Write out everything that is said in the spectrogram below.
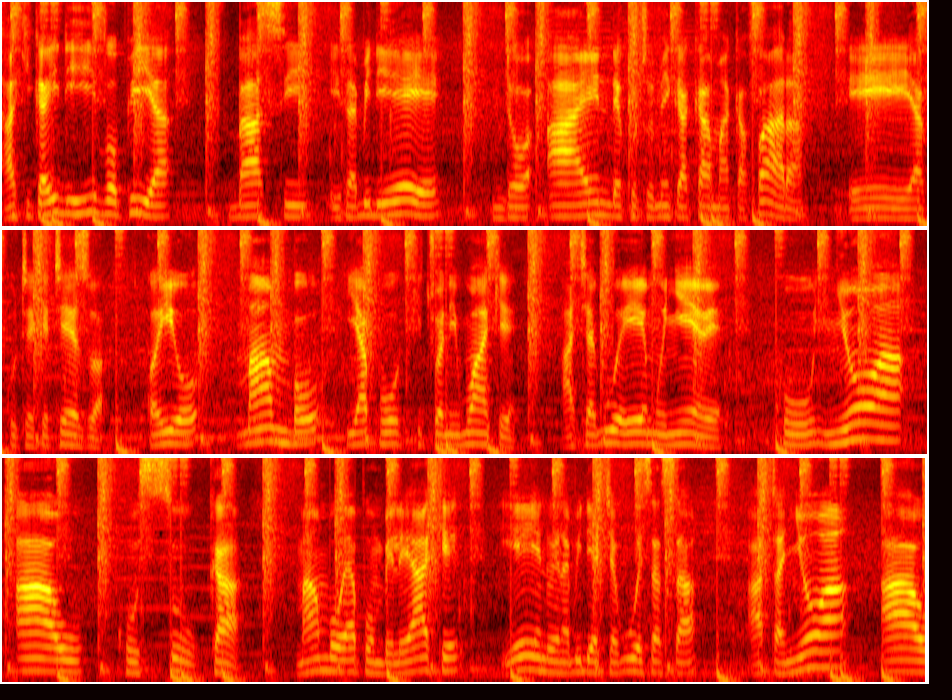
akikaidi hivyo pia basi itabidi yeye ndo aende kutumika kama kafara e, ya kuteketezwa. Kwa hiyo mambo yapo kichwani mwake, achague yeye mwenyewe kunyoa au kusuka. Mambo yapo mbele yake, yeye ndo inabidi achague sasa, atanyoa au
